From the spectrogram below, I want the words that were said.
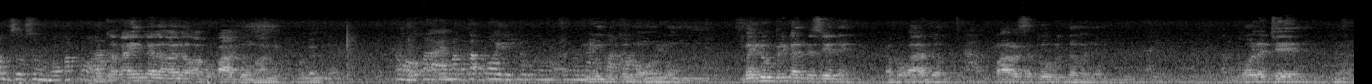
magsusumbong ako ah. Magkakain ka ng ano, avocado, mami. Maganda. Oo, para magka-oil yung ano na Yung buto mo, yung... May lubricant kasi yun eh, avocado. Para sa tuhod naman yun. Collagen. Hmm.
